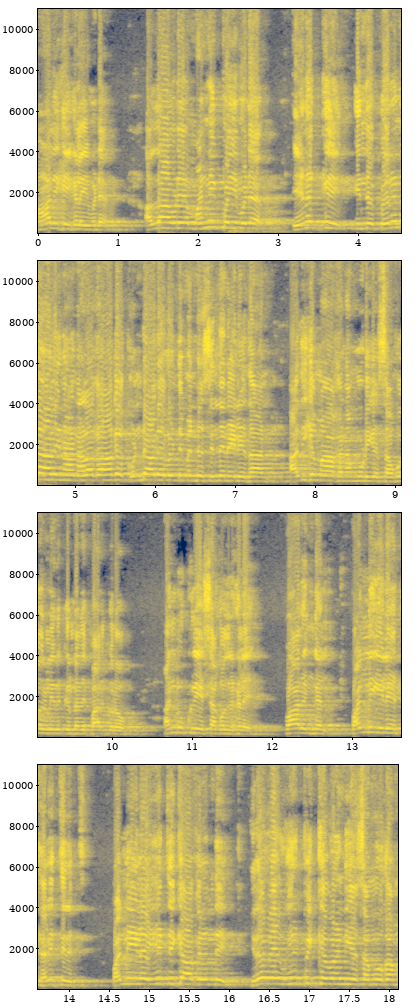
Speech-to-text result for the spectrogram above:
மாளிகைகளை விட அல்லாவுடைய மன்னிப்பை விட எனக்கு இந்த பெருநாளை நான் அழகாக கொண்டாட வேண்டும் என்ற சிந்தனையிலே தான் அதிகமாக நம்முடைய சகோதரர்கள் இருக்கின்றதை பார்க்கிறோம். அன்புக்குரிய சகோதரர்களே பாருங்கள் பள்ளியிலே தரித்திருத்து பள்ளியிலே ஈத்திக்காக இருந்து இரவை உயிர்ப்பிக்க வேண்டிய சமூகம்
